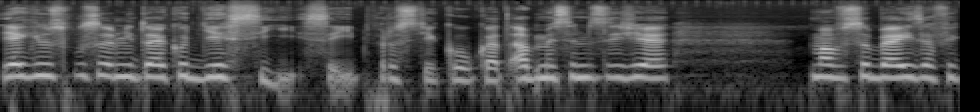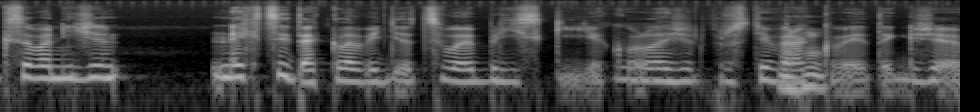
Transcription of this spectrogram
jakým způsobem mě to jako děsí se jít prostě koukat. A myslím si, že mám v sobě i zafixovaný, že nechci takhle vidět svoje blízký, jako hmm. ležet prostě v mhm. rakvi, hmm. takže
